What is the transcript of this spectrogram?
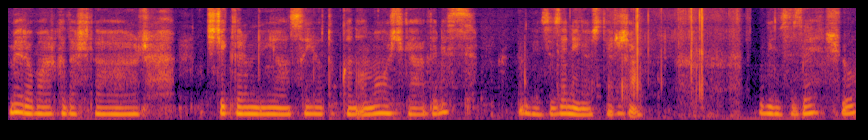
Merhaba arkadaşlar. Çiçeklerim Dünyası YouTube kanalıma hoş geldiniz. Bugün size ne göstereceğim? Bugün size şu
